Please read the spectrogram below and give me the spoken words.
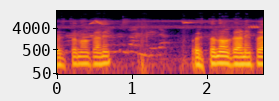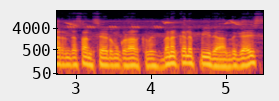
ഒരുത്തം നോക്കാണ്. ഒരുത്തം നോക്കാണ് ഈ പേരന്റെ സൺസൈഡും കൂടെ നടക്കണത് ഇവനൊക്കെ പീരാന്ത് ഗൈസ്.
